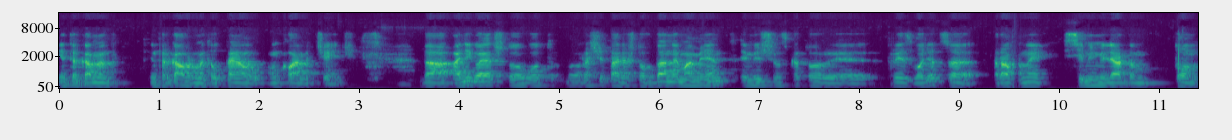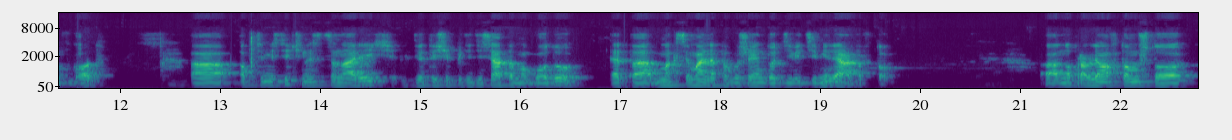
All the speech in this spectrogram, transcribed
Intergovernmental Panel on Climate Change. Да, они говорят, что вот рассчитали, что в данный момент emissions, которые производятся, равны 7 миллиардам тонн в год. А, оптимистичный сценарий к 2050 году – это максимальное повышение до 9 миллиардов тонн. А, но проблема в том, что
